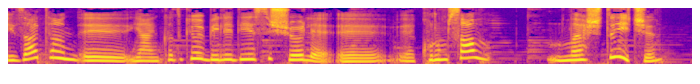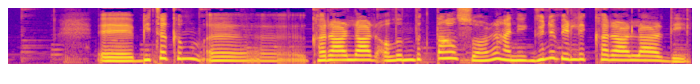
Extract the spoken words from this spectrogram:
E zaten e, yani Kadıköy Belediyesi şöyle e, e kurumsallaştığı için e, bir takım e, kararlar alındıktan sonra hani günübirlik kararlar değil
